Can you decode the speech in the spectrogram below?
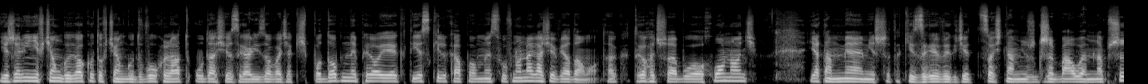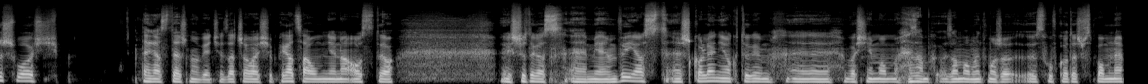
jeżeli nie w ciągu roku, to w ciągu dwóch lat uda się zrealizować jakiś podobny projekt. Jest kilka pomysłów. No na razie wiadomo, tak? Trochę trzeba było ochłonąć. Ja tam miałem jeszcze takie zrywy, gdzie coś tam już grzebałem na przyszłość. Teraz też, no wiecie, zaczęła się praca u mnie na ostro. Jeszcze teraz e, miałem wyjazd, e, szkolenie, o którym e, właśnie mam, za, za moment może słówko też wspomnę.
